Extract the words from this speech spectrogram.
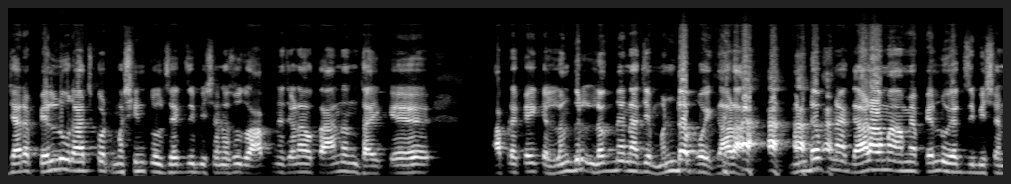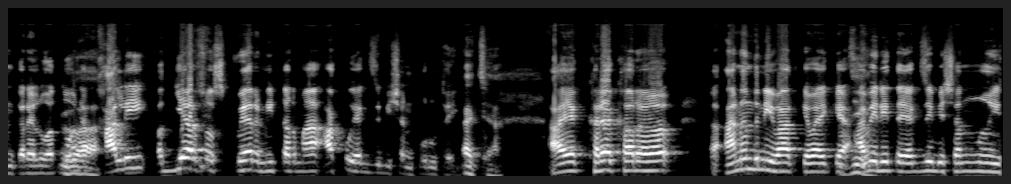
જ્યારે પહેલું રાજકોટ મશીન ટૂલ્સ એક્ઝિબિશન હતું તો આપને જણાવતા આનંદ થાય કે આપણે કહી કે લગ્નના જે મંડપ હોય ગાળા મંડપના ગાળામાં અમે પહેલું એક્ઝિબિશન કરેલું હતું. ખાલી અગિયારસો સ્ક્વેર મીટરમાં આખું એક્ઝિબિશન પૂરું થઈ ગયું આ એક ખરેખર આનંદની વાત કહેવાય કે આવી રીતે એક્ઝિબિશનની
